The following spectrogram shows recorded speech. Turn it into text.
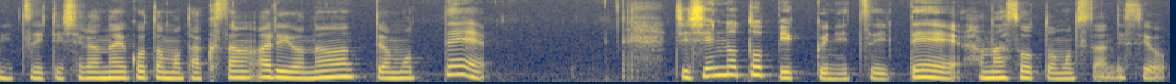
について知らないこともたくさんあるよなって思って地震のトピックについて話そうと思ってたんですよ。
